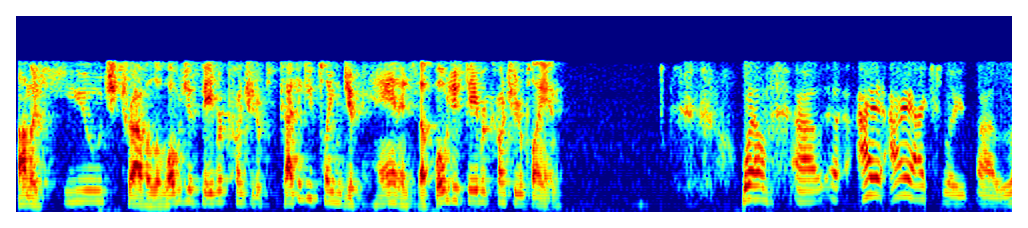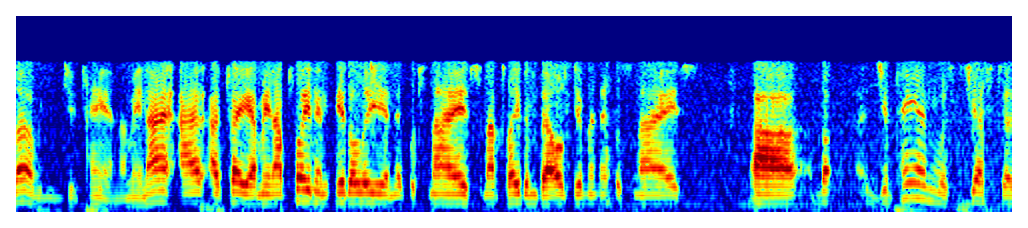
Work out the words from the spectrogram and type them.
I'm a huge traveler. What was your favorite country to? I think you played in Japan and stuff. What was your favorite country to play in? Well, uh, I I actually uh, loved Japan. I mean, I, I I tell you, I mean, I played in Italy and it was nice, and I played in Belgium and it was nice. Uh, but Japan was just a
